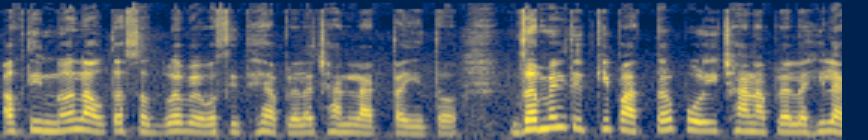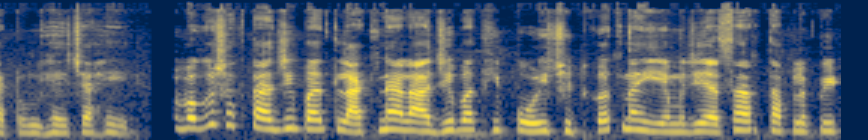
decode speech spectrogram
अगदी न लावता सगळं व्यवस्थित हे आपल्याला छान लाटता येतं. जमेल तितकी पातळ पोळी छान आपल्याला ही लाटून घ्यायची आहे. बघू शकता अजिबात लाटण्याला अजिबात ही पोळी चिटकत नाहीये. म्हणजे याचा अर्थ आपलं पीठ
